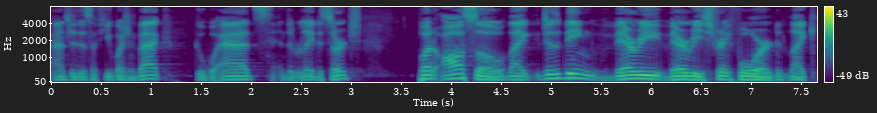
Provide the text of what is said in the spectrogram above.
answered this a few questions back Google Ads and the related search, but also like just being very, very straightforward. Like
